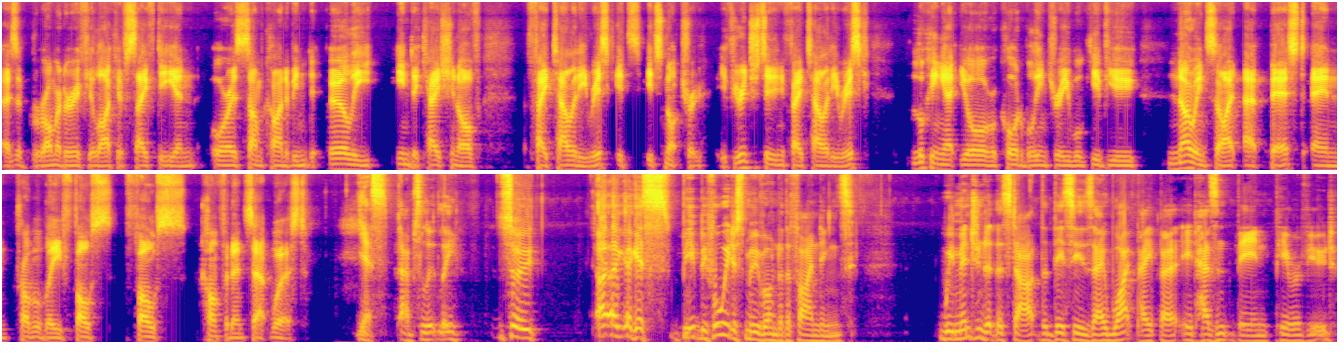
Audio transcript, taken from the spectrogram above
as a barometer, if you like, of safety and or as some kind of in, early indication of fatality risk, it's it's not true. If you're interested in fatality risk, looking at your recordable injury will give you no insight at best and probably false false confidence at worst. Yes, absolutely. So, I, I guess be, before we just move on to the findings, we mentioned at the start that this is a white paper. It hasn't been peer reviewed.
